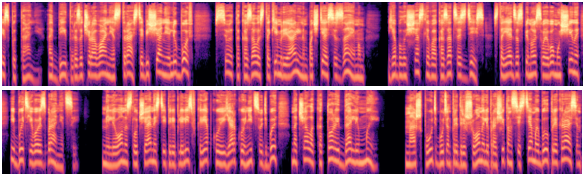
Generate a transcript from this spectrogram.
Испытания, обиды, разочарование, страсть, обещание, любовь — все это казалось таким реальным, почти осязаемым — я была счастлива оказаться здесь, стоять за спиной своего мужчины и быть его избранницей. Миллионы случайностей переплелись в крепкую и яркую нить судьбы, начало которой дали мы. Наш путь, будь он предрешен или просчитан системой, был прекрасен,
